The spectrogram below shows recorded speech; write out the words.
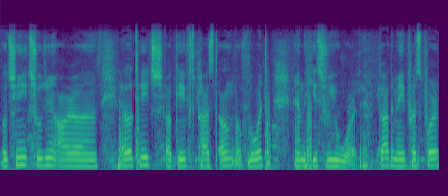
Children are a heritage, a gift passed on of Lord, and His reward. God may prosper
